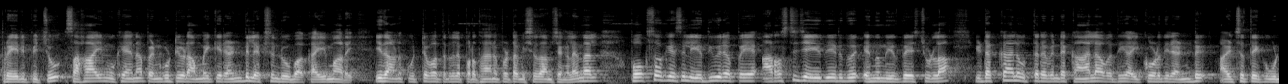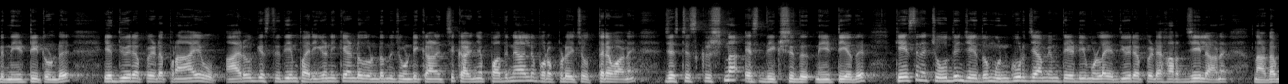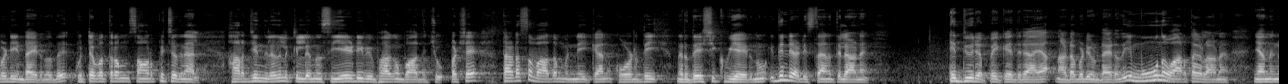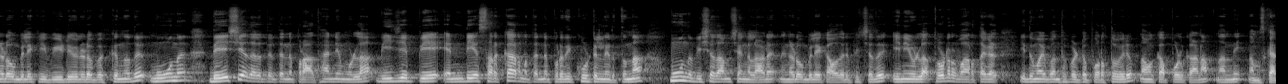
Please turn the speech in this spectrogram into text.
പ്രേരിപ്പിച്ചു. സഹായി മുഖേന പെൺകുട്ടിയുടെ അമ്മയ്ക്ക് രണ്ട് ലക്ഷം രൂപ കൈമാറി. ഇതാണ് കുറ്റപത്രത്തിലെ പ്രധാനപ്പെട്ട വിശദാംശങ്ങൾ. എന്നാൽ പോക്സോ കേസിൽ യെദ്യൂരപ്പയെ അറസ്റ്റ് ചെയ്തരുത് എന്ന് നിർദ്ദേശിച്ചുള്ള ഇടക്കാല ഉത്തരവിന്റെ കാലാവധി ഹൈക്കോടതി രണ്ട് ആഴ്ചത്തേക്ക് കൂടി നീട്ടിയിട്ടുണ്ട്. യെദ്യൂരപ്പയുടെ പ്രായവും ആരോഗ്യസ്ഥിതിയും പരിഗണിക്കേണ്ടതുണ്ടെന്ന് ചൂണ്ടിക്കാണിച്ച് കഴിഞ്ഞ പതിനാലിന് പുറപ്പെടുവിച്ച ഉത്തരവാണ് ജസ്റ്റിസ് കൃഷ്ണ എസ് ദീക്ഷിത് നീട്ടിയത്. കേസിനെ ചോദ്യം ചെയ്തും മുൻകൂർ ജാമ്യം തേടിയുമുള്ള യെദ്യൂരപ്പയുടെ ഹർജിയിലാണ് നടപടി ഉണ്ടായിരുന്നത്. കുറ്റപത്രം സമർപ്പിച്ചതിനാൽ ഹർജി നിലനിൽക്കില്ലെന്ന് സി വിഭാഗം വാദിച്ചു. പക്ഷേ തടസ്സവാദം ഉന്നയിക്കാൻ കോടതി നിർദ്ദേശിക്കുകയായിരുന്നു. ഇതിന്റെ അടിസ്ഥാനത്തിലാണ് യെദ്യൂരപ്പയ്ക്കെതിരായ നടപടി ഉണ്ടായിരുന്നത് ഈ മൂന്ന് വാർത്തകളാണ് ഞാൻ നിങ്ങളുടെ മുമ്പിലേക്ക് ഈ വീഡിയോയിലൂടെ വെക്കുന്നത്. മൂന്ന് ദേശീയ തലത്തിൽ തന്നെ പ്രാധാന്യമുള്ള ബി ജെ പിയെ എൻ ഡി എ സർക്കാരിനെ തന്നെ പ്രതിക്കൂട്ടിൽ നിർത്തുന്ന മൂന്ന് വിശദാംശങ്ങളാണ് നിങ്ങളുടെ മുമ്പിലേക്ക് അവതരിപ്പിച്ചത്. ഇനിയുള്ള തുടർ വാർത്തകൾ ഇതുമായി ബന്ധപ്പെട്ട് പുറത്തു വരും നമുക്ക് അപ്പോൾ കാണാം. നന്ദി നമസ്കാരം.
